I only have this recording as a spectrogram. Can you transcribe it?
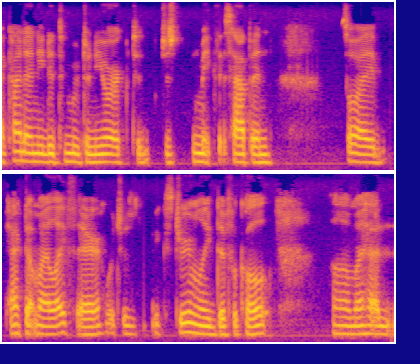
I kind of needed to move to New York to just make this happen. So I packed up my life there, which was extremely difficult. Um, I had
